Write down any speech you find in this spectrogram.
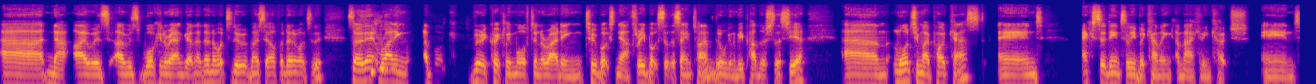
Uh, no, nah, I was, I was walking around going, I don't know what to do with myself. I don't know what to do. So that writing a book very quickly morphed into writing two books now, three books at the same time. They're all going to be published this year. Um, launching my podcast and accidentally becoming a marketing coach. And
